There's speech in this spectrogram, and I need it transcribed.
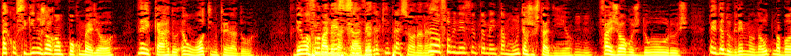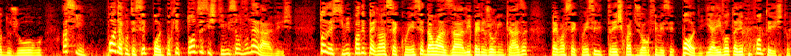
tá conseguindo jogar um pouco melhor. Zé Ricardo é um ótimo treinador. Deu uma o Fluminense sem. Pedro é que impressiona, né? Não, o Fluminense também tá muito ajustadinho. Faz jogos duros. Perdeu do Grêmio na última bola do jogo. Assim, pode acontecer? Pode, porque todos esses times são vulneráveis. Todos esses times podem pegar uma sequência, dar um azar ali, perder um jogo em casa, pega uma sequência de 3, 4 jogos sem vencer. Pode, e aí voltaria pro contexto.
